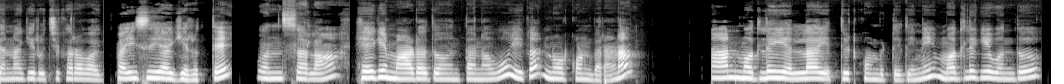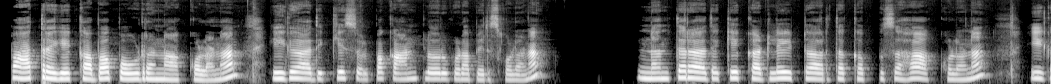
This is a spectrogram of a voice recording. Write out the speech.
ಚೆನ್ನಾಗಿ, ರುಚಿಕರವಾಗಿ, ಸ್ಪೈಸಿಯಾಗಿರುತ್ತೆ. ಒಂದ್ಸಲ ಹೇಗೆ ಮಾಡೋದು ಅಂತ ನಾವು ಈಗ ನೋಡ್ಕೊಂಡು ಬರೋಣ. ನಾನು ಮೊದಲೇ ಎಲ್ಲ ಎತ್ತಿಟ್ಕೊಂಡ್ಬಿಟ್ಟಿದ್ದೀನಿ. ಮೊದಲಿಗೆ ಒಂದು ಪಾತ್ರೆಗೆ ಕಬಾಬ್ ಪೌಡ್ರನ್ನು ಹಾಕ್ಕೊಳ್ಳೋಣ. ಈಗ ಅದಕ್ಕೆ ಸ್ವಲ್ಪ ಕಾರ್ನ್ ಫ್ಲೋರ್ ಕೂಡ ಬೆರೆಸ್ಕೊಳ್ಳೋಣ. ನಂತರ ಅದಕ್ಕೆ ಕಡಲೆ ಹಿಟ್ಟು ಅರ್ಧ ಕಪ್ಪು ಸಹ ಹಾಕ್ಕೊಳ್ಳೋಣ. ಈಗ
